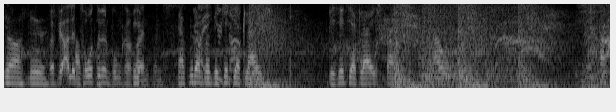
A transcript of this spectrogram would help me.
Ja, nö. Weil wir alle tot in den Bunker Ja. rein sind. Ja gut, aber Gleich wir sind ja geschafft. gleich. Wir sind ja gleich beim Haus. Ach,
